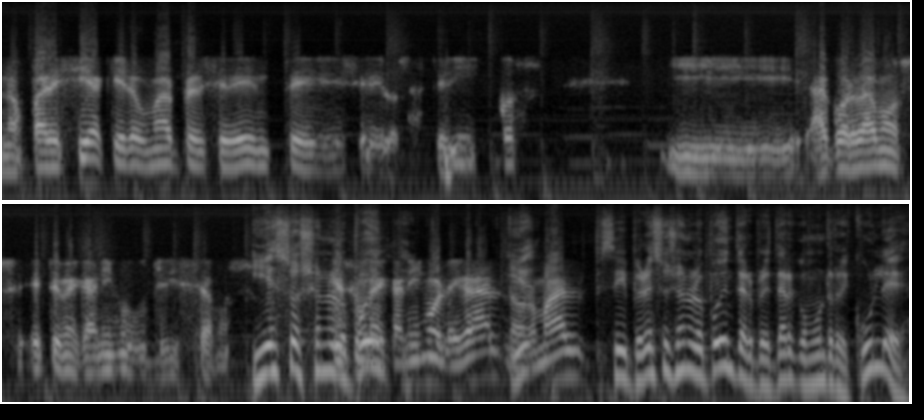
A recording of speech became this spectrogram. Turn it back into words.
Nos parecía que era un mal precedente ese de los asteriscos y acordamos este mecanismo que utilizamos. y eso yo no Que lo es un mecanismo legal, normal. Sí, pero eso yo no lo puedo interpretar como un recule.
